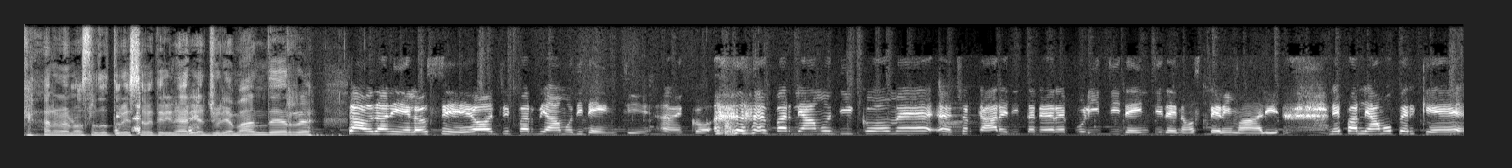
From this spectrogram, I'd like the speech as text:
cara la nostra dottoressa veterinaria Giulia Mander. Ciao Danilo, sì, oggi parliamo di denti, ecco, parliamo di come eh, cercare di tenere puliti i denti dei nostri animali. Ne parliamo perché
